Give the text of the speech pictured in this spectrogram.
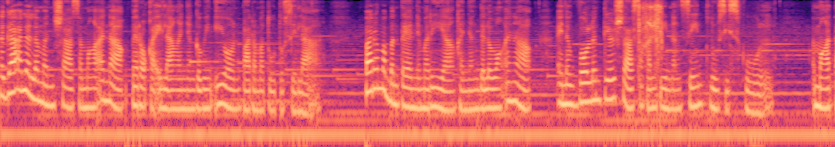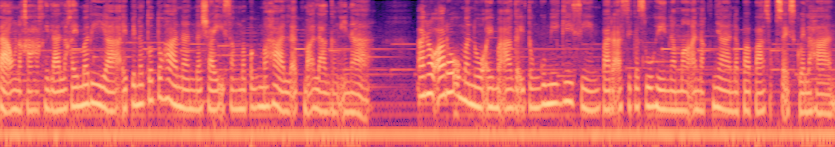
Nag-aalala man siya sa mga anak pero kailangan niyang gawin iyon para matuto sila. Para mabantayan ni Maria ang kanyang dalawang anak, ay nag-volunteer siya sa kantin ng St. Lucie School. Ang mga taong nakakakilala kay Maria ay pinatotohanan na siya ay isang mapagmahal at maalagang ina. Araw-araw umano ay maaga itong gumigising para asikasuhin ng mga anak niya na papasok sa eskwelahan.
